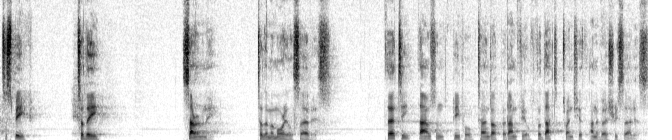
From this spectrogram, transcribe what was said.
to speak to the ceremony to the memorial service. 30,000 people turned up at Anfield for that 20th anniversary service.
